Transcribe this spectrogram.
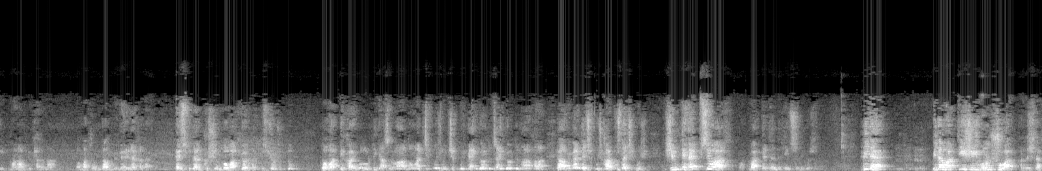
İlk manav dükkanına, domatından biberine kadar. Eskiden kışın domat görmek, biz çocuktuk. Domat bir kaybolurdu, yazın aa domat çıkmış mı çıkmış, ben gördüm sen gördün ha falan. Ya biber de çıkmış, karpuz da çıkmış. Şimdi hepsi var. Maddeden de tesirini gösteriyor. Bir de bir de maddi şeyi bunun şu var kardeşler.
